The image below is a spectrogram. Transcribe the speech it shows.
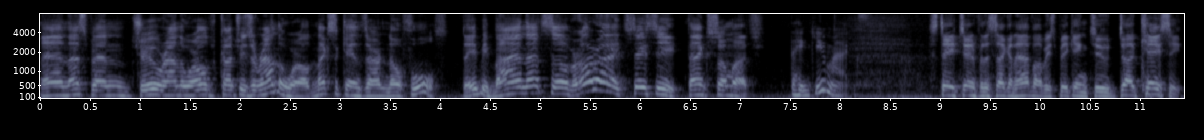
And that's been true around the world, countries around the world. Mexicans aren't no fools. They'd be buying that silver. All right, Stacy, thanks so much. Thank you, Max. Stay tuned for the second half. I'll be speaking to Doug Casey.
